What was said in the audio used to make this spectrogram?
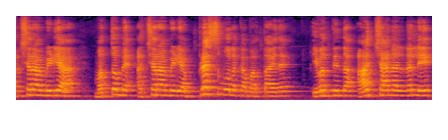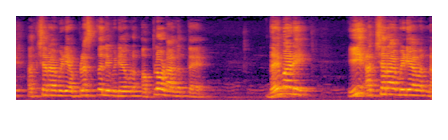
ಅಕ್ಷರ ಮೀಡಿಯಾ ಮತ್ತೊಮ್ಮೆ ಅಕ್ಷರ ಮೀಡಿಯಾ ಪ್ಲಸ್ ಮೂಲಕ ಬರ್ತಾ ಇದೆ. ಇವತ್ತಿನಿಂದ ಆ ಚಾನೆಲ್ನಲ್ಲಿ ಅಕ್ಷರ ಮೀಡಿಯಾ ಪ್ಲಸ್ನಲ್ಲಿ ವಿಡಿಯೋಗಳು ಅಪ್ಲೋಡ್ ಆಗುತ್ತೆ. ದಯಮಾಡಿ ಈ ಅಕ್ಷರ ಮೀಡಿಯಾವನ್ನ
